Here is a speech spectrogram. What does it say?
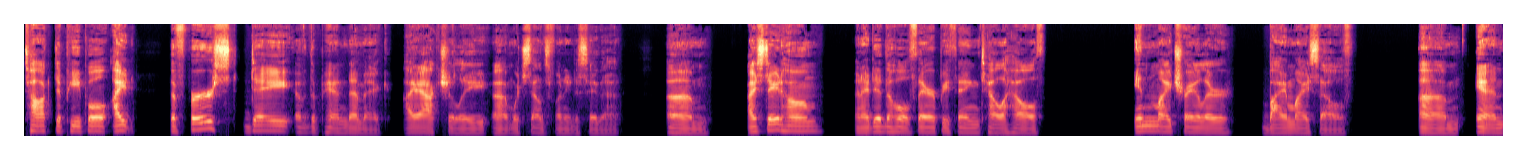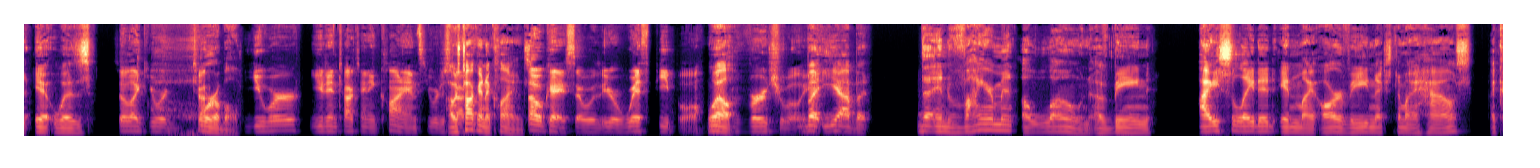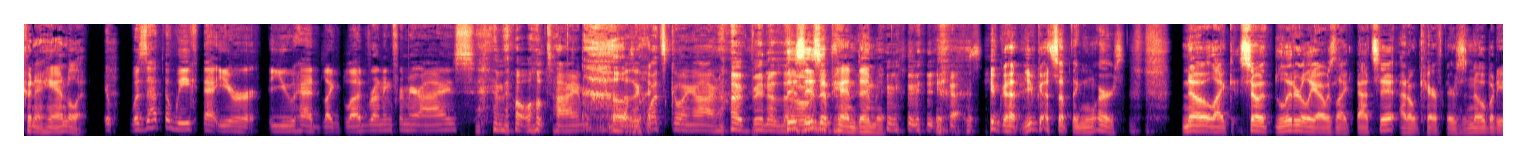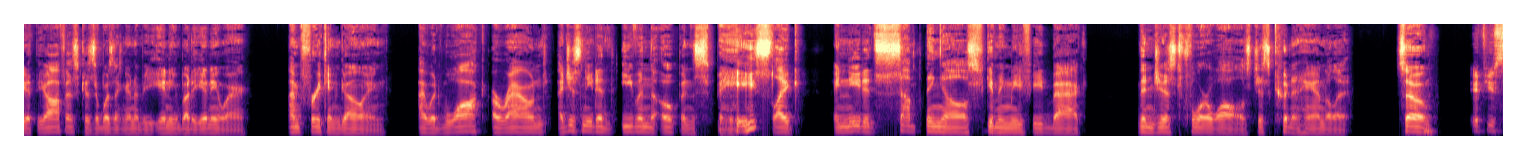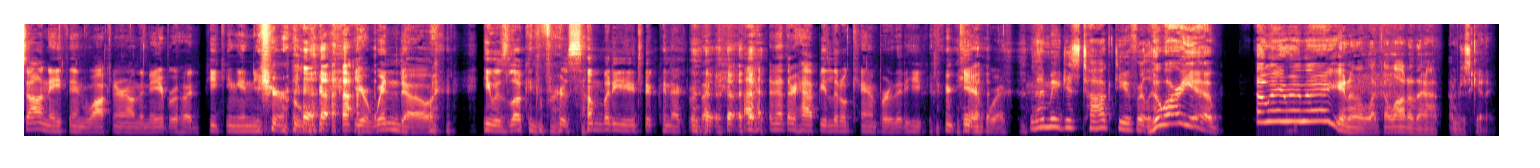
talk to people. I the first day of the pandemic, I actually, um, which sounds funny to say that, um, I stayed home and I did the whole therapy thing, telehealth, in my trailer by myself, um, and it was So like you were ta- horrible. you were you didn't talk to any clients. You were just I was talk- talking to clients. Oh, okay, so you're with people. Well, virtually. But yeah, but the environment alone of being isolated in my RV next to my house, I couldn't handle it. It- Was that the week that you're you had like blood running from your eyes the whole time? I Oh was like, my- "What's going on? I've been alone." This is a pandemic. yes. you've got you've got something worse. No, like so literally I was like, that's it. I don't care if there's nobody at the office because it wasn't going to be anybody anywhere. I'm freaking going. I would walk around. I just needed even the open space. Like I needed something else giving me feedback than just four walls. Just couldn't handle it. So If you saw Nathan walking around the neighborhood, peeking in your your window, he was looking for somebody to connect with, a, another happy little camper that he could camp Yeah. with. let me just talk to you for who are you? Oh, wait, wait, wait. You know, like a lot of that. I'm just kidding.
